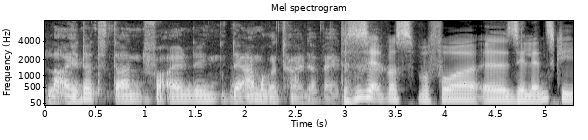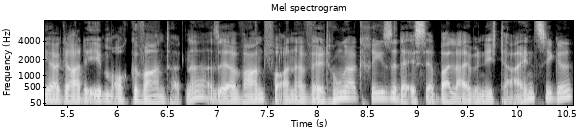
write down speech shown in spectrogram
leidet dann vor allen Dingen der ärmere Teil der Welt. Das ist ja etwas, wovor äh, Zelensky ja gerade eben auch gewarnt hat. Ne? Also er warnt vor einer Welthungerkrise, da ist er beileibe nicht der Einzige.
